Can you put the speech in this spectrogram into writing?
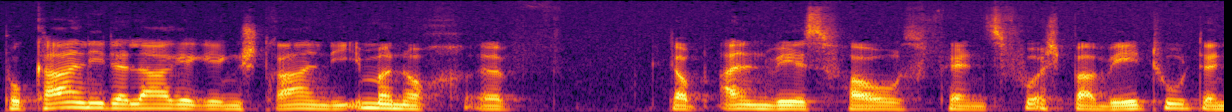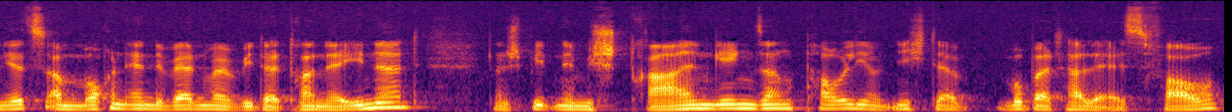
Pokalniederlage gegen Strahlen, die immer noch, äh, ich glaube, allen WSV-Fans furchtbar wehtut, denn jetzt am Wochenende werden wir wieder daran erinnert. Dann spielt nämlich Strahlen gegen St. Pauli und nicht der Wuppertaler SV.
